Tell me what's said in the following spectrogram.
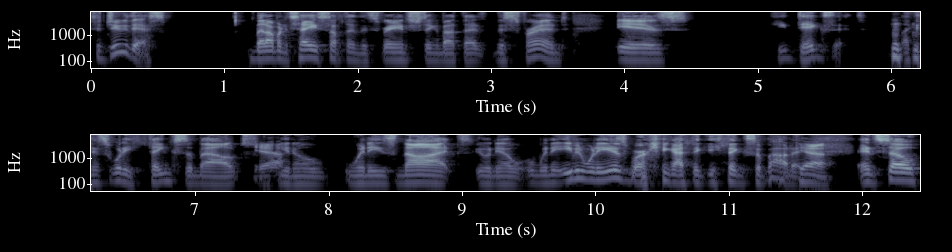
to do this. But I'm going to tell you something that's very interesting about that. This friend is he digs it. like that's what he thinks about. Yeah. You know, when he's not, you know, when even when he is working, I think he thinks about it. Yeah. And so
